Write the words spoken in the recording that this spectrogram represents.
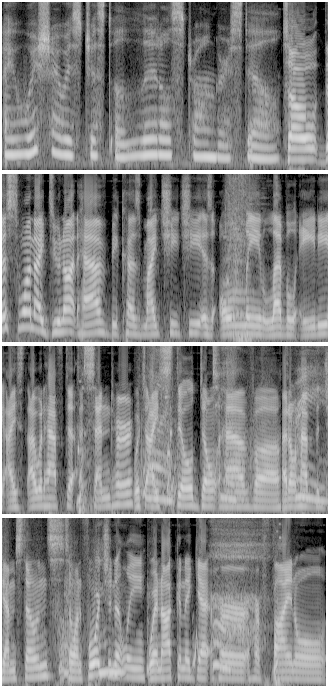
I wish I was just a little stronger still. So this one I do not have because my Qiqi is only level 80. I, I would have to ascend her, which I still don't two, have. Uh, I don't have the gemstones. So unfortunately, we're not gonna get her her final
